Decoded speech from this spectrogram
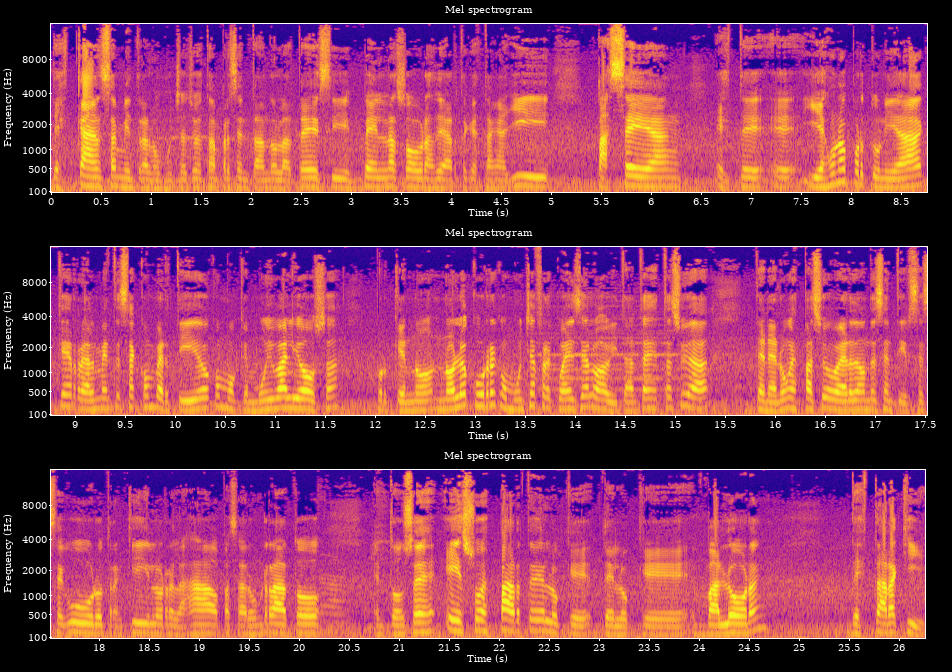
descansan mientras los muchachos están presentando la tesis, ven las obras de arte que están allí, pasean, este, eh, y es una oportunidad que realmente se ha convertido como que muy valiosa porque no, no le ocurre con mucha frecuencia a los habitantes de esta ciudad tener un espacio verde donde sentirse seguro, tranquilo, relajado, pasar un rato. Entonces eso es parte de lo que, de lo que valoran de estar aquí,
